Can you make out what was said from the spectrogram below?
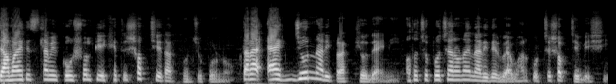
জামায়াত ইসলামের কৌশলটি এক্ষেত্রে সবচেয়ে তাৎপর্যপূর্ণ। তারা একজন নারী প্রার্থীও দেয়নি, অথচ প্রচারণায় নারীদের ব্যবহার করছে সবচেয়ে বেশি।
